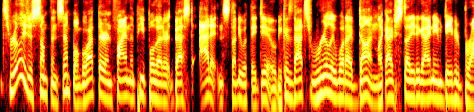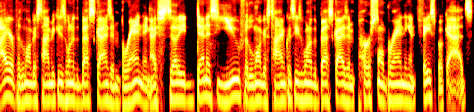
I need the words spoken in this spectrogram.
it's really just something simple. Go out there and find the people that are best at it and study what they do because that's really what I've done. Like I've studied a guy named David Brier for the longest time because he's one of the best guys in branding. I studied Dennis Yu for the longest time because he's one of the best guys in personal branding and Facebook ads.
